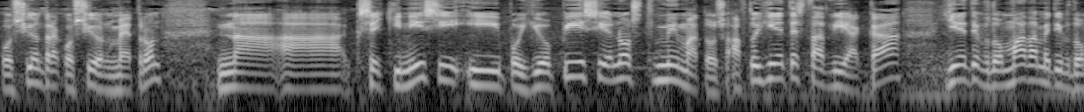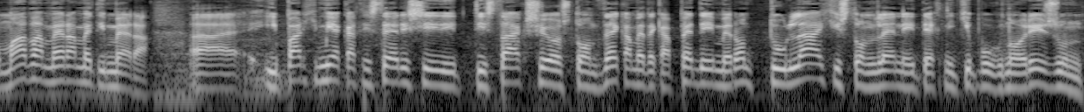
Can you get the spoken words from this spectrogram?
200 200-300 μέτρων να ξεκινήσει η υπογειοποίηση ενός τμήματος. Αυτό γίνεται σταδιακά, γίνεται εβδομάδα με τη βδομάδα, μέρα με τη μέρα. υπάρχει μια καθυστέρηση της τάξεως των 10 με 15 ημερών, τουλάχιστον λένε οι τεχνικοί που γνωρίζουν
